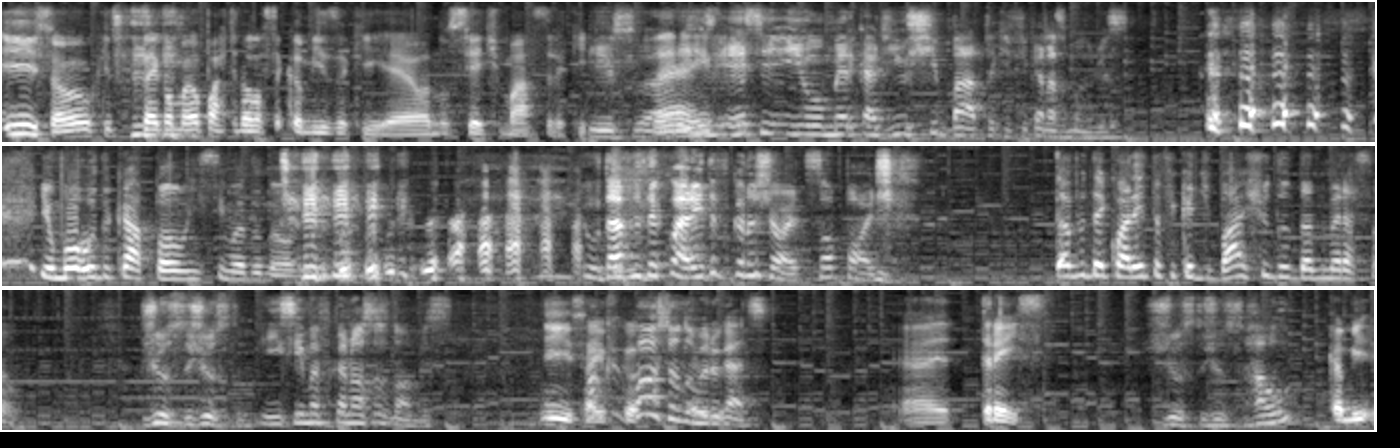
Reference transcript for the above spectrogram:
Isso, é o que pega a maior parte da nossa camisa aqui, é o anunciante master aqui. Isso, É, esse, e o mercadinho Shibata que fica nas mangas. E o Morro do Capão em cima do nome. O WD-40 fica no short, só pode. WD-40 fica debaixo do- da numeração. Justo, justo. E em cima fica nossos nomes. Isso, Qual, aí ficou. qual é o seu número, Gats? É, três. Justo, justo. Raul? Cami-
